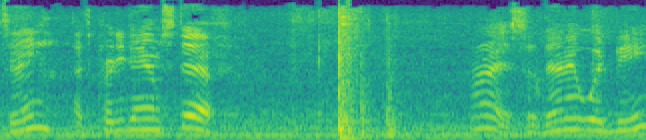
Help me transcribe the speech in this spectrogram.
See? That's pretty damn stiff. All right, so then it would be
